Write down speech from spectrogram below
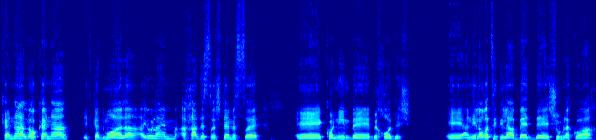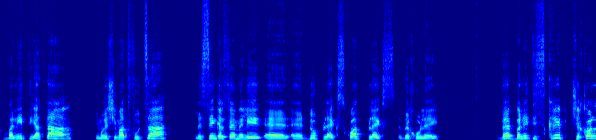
קנה, לא קנה, התקדמו הלאה, היו להם 11-12 אה, קונים בחודש. אה, אני לא רציתי לאבד אה, שום לקוח, בניתי אתר עם רשימת תפוצה ל single family, duplex, quadplex וכולי, ובניתי script שכל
